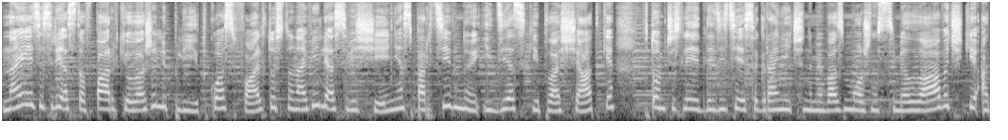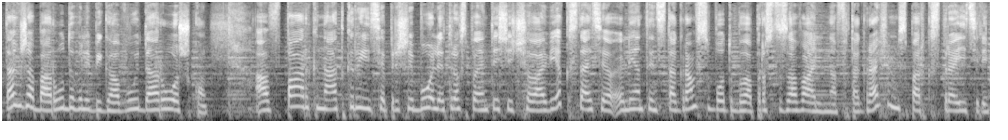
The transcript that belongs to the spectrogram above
На эти средства в парке уложили плитку, асфальт, установили освещение, спортивную и детские площадки, в том числе и для детей с ограниченными возможностями лавочки, а также оборудование оборудовали беговую дорожку. А в парк на открытие пришли более трех с половиной тысяч человек. Кстати, лента Инстаграм в субботу была просто завалена фотографиями с парка строителей.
